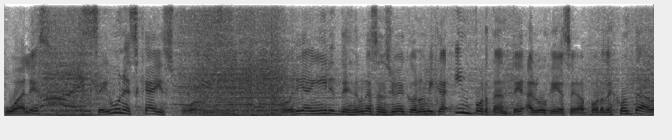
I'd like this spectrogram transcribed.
¿Cuáles? Según Sky Sports podrían ir desde una sanción económica importante, algo que ya se da por descontado,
